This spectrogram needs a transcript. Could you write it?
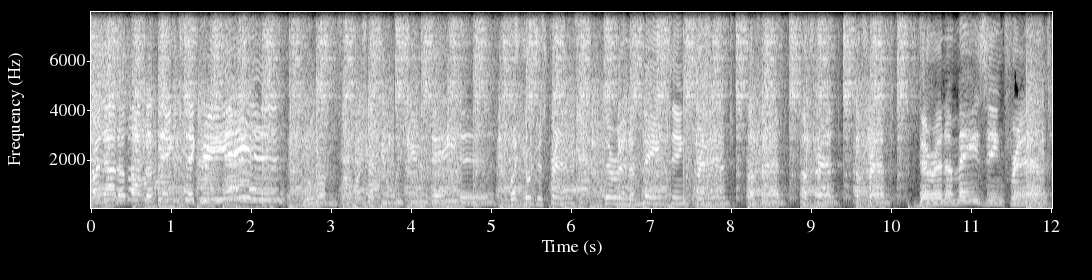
Find out about the things they created. You'll love them so much that you wish you dated. But you're just friends. They're an amazing friend. A friend, a friend, a friend. They're an amazing friend.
